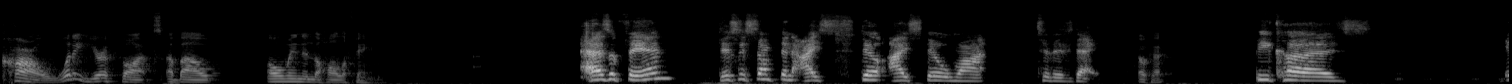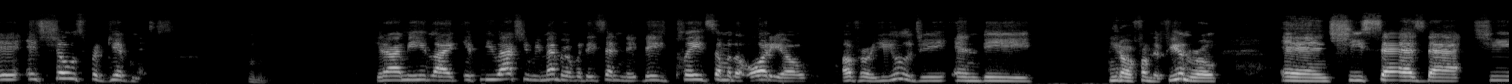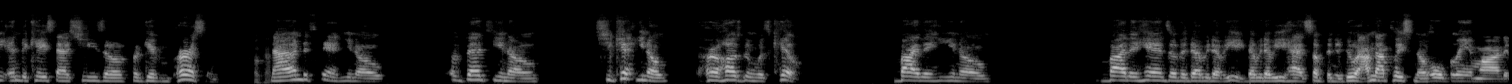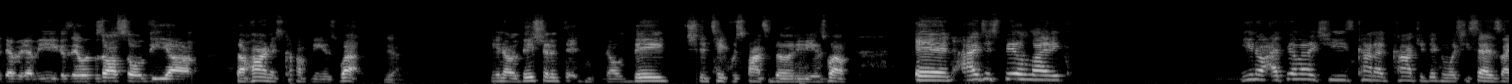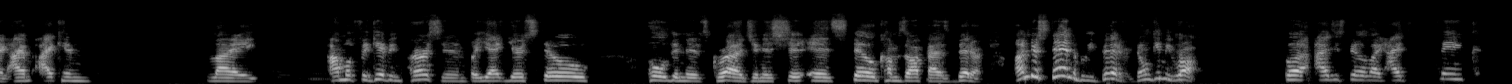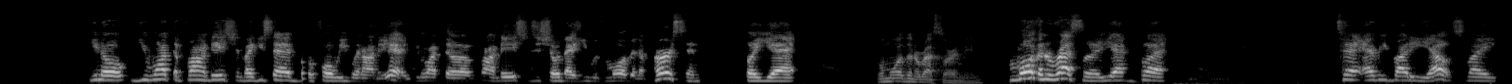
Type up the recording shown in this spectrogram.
Carl, what are your thoughts about Owen in the Hall of Fame? As a fan, this is something I still I still want to this day. Okay. Because it, it shows forgiveness. Mm-hmm. You know what I mean? Like if you actually remember what they said, they, they played some of the audio of her eulogy in the, you know, from the funeral, and she says that she indicates that she's a forgiving person. Okay. Now I understand, you know, events, you know, she can't, you know, her husband was killed by the, you know, by the hands of the WWE. WWE had something to do it. I'm not placing the whole blame on the WWE because there was also the uh the harness company as well. Yeah. You know, they should have you know, they should take responsibility as well. And I just feel like you know, I feel like she's kind of contradicting what she says. Like I I can like I'm a forgiving person, but yet you're still holding this grudge and it sh- it still comes off as bitter understandably bitter. Don't get me wrong, but I just feel like I think, you know, you want the foundation, like you said before we went on the air, you want the foundation to show that he was more than a person, but yet, well, more than a wrestler. I mean, more than a wrestler, yet, but to everybody else, like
